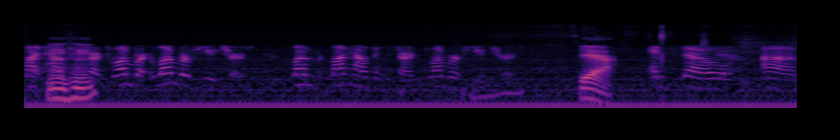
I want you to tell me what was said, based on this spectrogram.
not housing mm-hmm. starts, lumber lumber futures, lumber, not housing starts, lumber futures. Yeah. And so, um,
